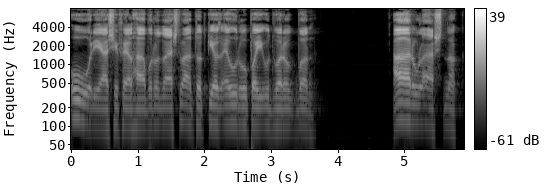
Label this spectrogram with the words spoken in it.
óriási felháborodást váltott ki az európai udvarokban. Árulásnak,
